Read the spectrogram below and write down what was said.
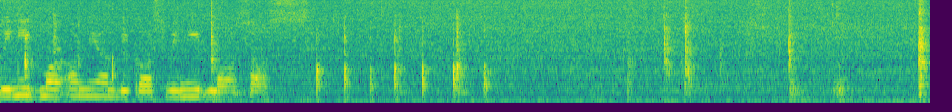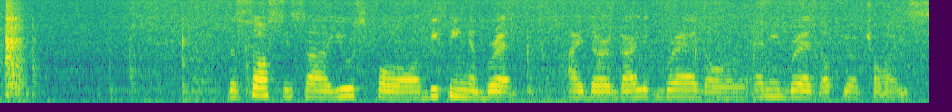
We need more onion because we need more sauce. The sauce is uh, used for dipping a bread either garlic bread or any bread of your choice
